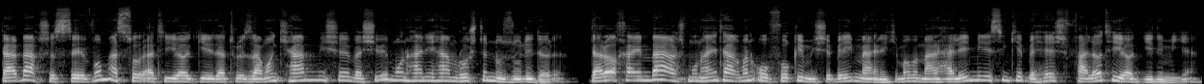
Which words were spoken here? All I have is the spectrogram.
در بخش سوم از سرعت یادگیری در طول زمان کم میشه و شیب منحنی هم رشد نزولی داره. در آخرین بخش منحنی تقریبا افقی میشه به این معنی که ما به مرحله می‌رسیم که بهش فلات یادگیری میگن.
